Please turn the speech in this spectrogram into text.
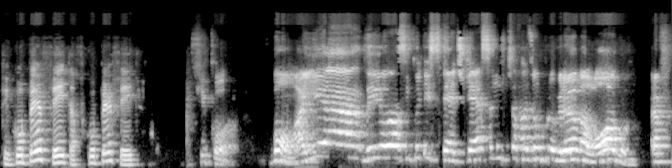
Ficou perfeita, ficou perfeita. Ficou. Bom, aí a, veio a 57, que essa a gente precisa fazer um programa logo para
